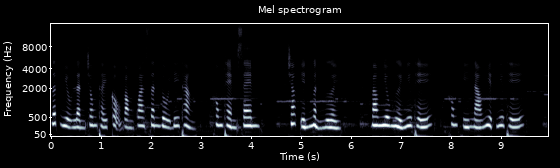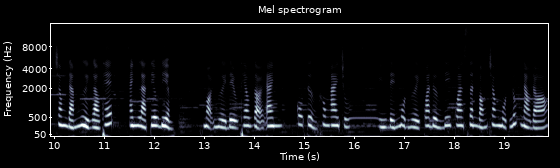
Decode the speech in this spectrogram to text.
rất nhiều lần trông thấy cậu vòng qua sân rồi đi thẳng, không thèm xem. Chắc Yến ngẩn người. Bao nhiêu người như thế, không khí náo nhiệt như thế. Trong đám người gào thét, anh là tiêu điểm. Mọi người đều theo dõi anh. Cô tưởng không ai chú ý đến một người qua đường đi qua sân bóng trong một lúc nào đó.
